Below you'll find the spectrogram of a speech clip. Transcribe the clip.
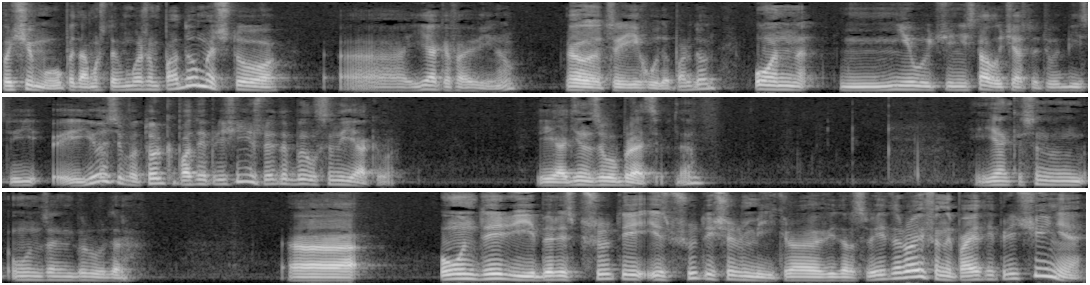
Почему? Потому что мы можем подумать, что Яков Авину, э, Игуда, пардон, он не, уч, не стал участвовать в убийстве Иосифа только по той причине, что это был сын Якова и один из его братьев. Да? Яков сын Унзайнбрудер. Э, он дерибер из пшуты из пшуты шермикро видер свейтеройфен, и по этой причине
